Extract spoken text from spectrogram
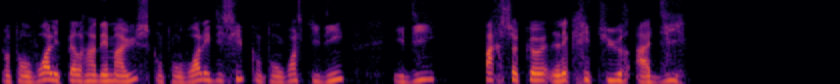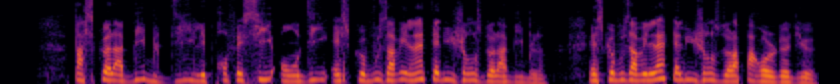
quand on voit les pèlerins d'Emmaüs, quand on voit les disciples, quand on voit ce qu'il dit, il dit parce que l'Écriture a dit. Parce que la Bible dit, les prophéties ont dit, est-ce que vous avez l'intelligence de la Bible? Est-ce que vous avez l'intelligence de la parole de Dieu?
